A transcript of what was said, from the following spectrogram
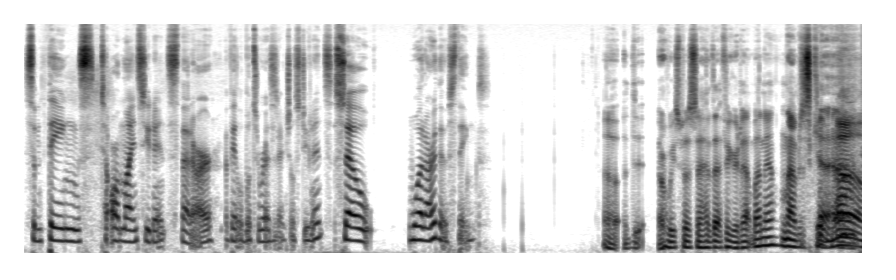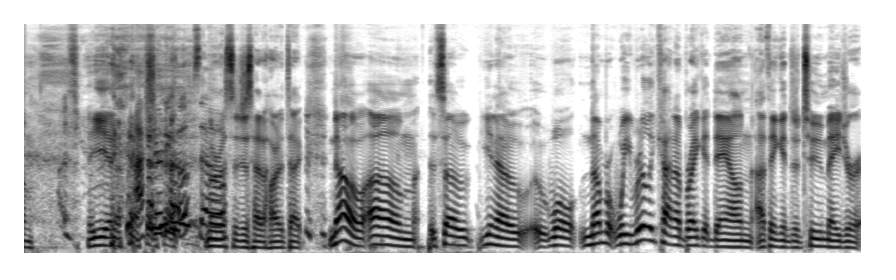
some things to online students that are available to residential students. So, what are those things? Uh, th- are we supposed to have that figured out by now? No, I'm just kidding. um, yeah. I sure do hope so. Marissa just had a heart attack. No, um, so you know, well, number we really kind of break it down. I think into two major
